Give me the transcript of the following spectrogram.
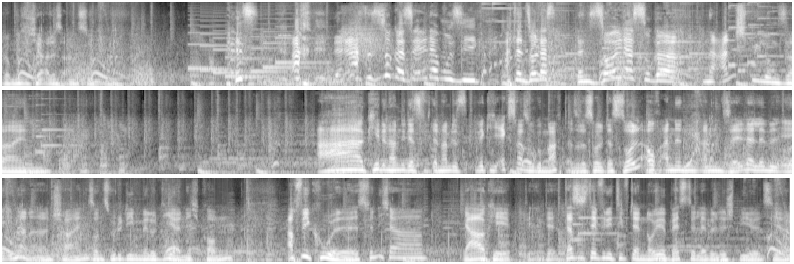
Da muss ich ja alles anzünden. Ach, ach, das ist sogar Zelda-Musik. Ach, dann soll das, dann soll das sogar eine Anspielung sein. Ah, okay, dann haben die das, dann haben die das wirklich extra so gemacht. Also das soll, das soll auch an einen, an einen Zelda-Level erinnern anscheinend, sonst würde die Melodie ja nicht kommen. Ach, wie cool. Das finde ich ja... Ja, okay. Das ist definitiv der neue beste Level des Spiels hier.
